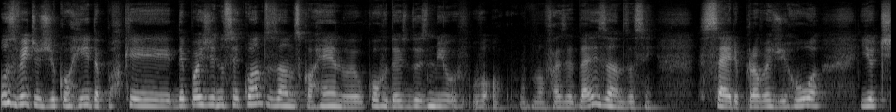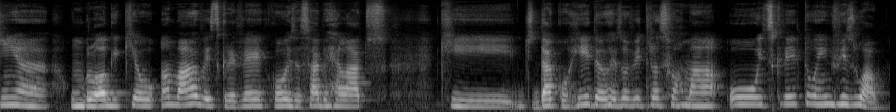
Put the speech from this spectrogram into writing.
os vídeos de corrida, porque depois de não sei quantos anos correndo, eu corro desde 2000, vão fazer 10 anos assim, sério, provas de rua, e eu tinha um blog que eu amava escrever coisas, sabe, relatos que da corrida, eu resolvi transformar o escrito em visual.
